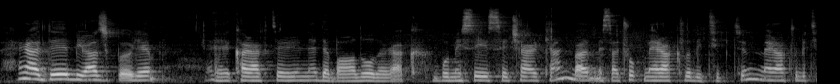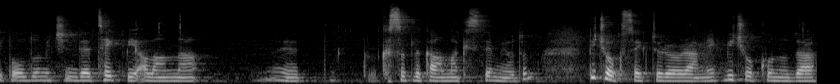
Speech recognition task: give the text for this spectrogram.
herhalde birazcık böyle e, karakterine de bağlı olarak bu mesleği seçerken ben mesela çok meraklı bir tiptim. Meraklı bir tip olduğum için de tek bir alanla e, kısıtlı kalmak istemiyordum. Birçok sektörü öğrenmek, birçok konuda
